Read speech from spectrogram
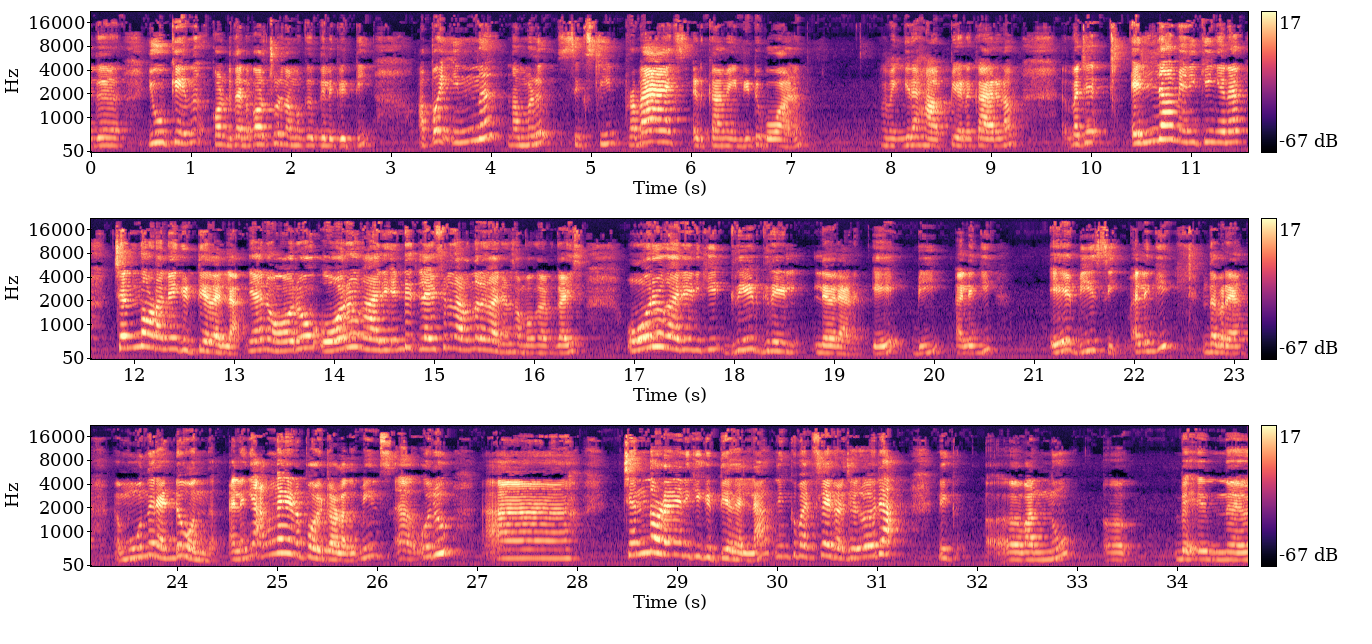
ഇത് യു കെന്ന് നിന്ന് തന്നെ കുറച്ചുകൂടി നമുക്ക് ഇതിൽ കിട്ടി. അപ്പോൾ ഇന്ന് നമ്മൾ സിക്സ്റ്റീൻ പ്രൊമാക്സ് എടുക്കാൻ വേണ്ടിയിട്ട് പോവാണ്. ഭയങ്കര ഹാപ്പിയാണ്. കാരണം മറ്റേ എല്ലാം എനിക്കിങ്ങനെ ചെന്ന ഉടനെ കിട്ടിയതല്ല. ഞാൻ ഓരോ ഓരോ കാര്യം എന്റെ ലൈഫിൽ നടന്നൊരു കാര്യമാണ് സംഭവം ഗൈസ് ഓരോ കാര്യം എനിക്ക് ഗ്രേഡ് ഗ്രേഡ് ലെവലാണ്. എ ബി അല്ലെങ്കിൽ എ ബി സി അല്ലെങ്കിൽ എന്താ പറയുക മൂന്ന് രണ്ട് ഒന്ന്. അല്ലെങ്കിൽ അങ്ങനെയാണ് പോയിട്ടുള്ളത്. മീൻസ് ഒരു ചെന്നുടനെ എനിക്ക് കിട്ടിയതല്ല. നിങ്ങൾക്ക് മനസ്സിലായി കാണിച്ചത് ഒരു വന്നു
